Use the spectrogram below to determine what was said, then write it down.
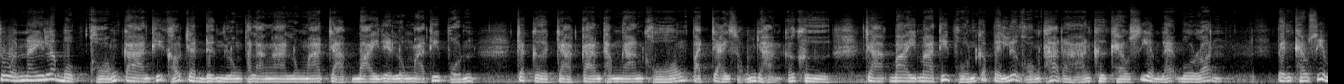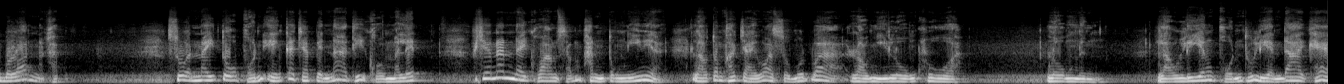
ส่วนในระบบของการที่เขาจะดึงลงพลังงานลงมาจากใบเนี่ยลงมาที่ผล จะเกิดจากการทำงานของปัจจัยสองอย่างก็คือ จากใบมาที่ผลก็เป็นเรื่องของธาตุอาหารคือแคลเซียมและโบรอน เป็นแคลเซียมโบรอนนะครับ ส่วนในตัวผลเองก็จะเป็นหน้าที่ของเมล็ดเพราะฉะนั้นในความสัมพันธ์ตรงนี้เนี่ยเราต้องเข้าใจว่าสมมุติว่าเรามีโรงครัวโรงหนึ่ง เราเลี้ยงผลทุเรียนได้แค่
